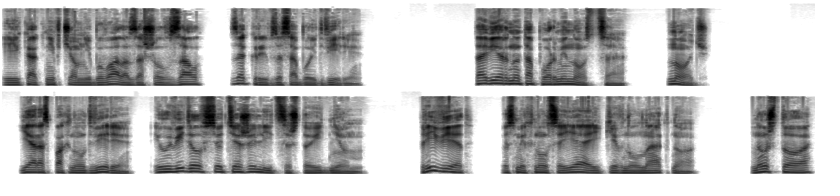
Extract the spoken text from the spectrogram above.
и, как ни в чем не бывало, зашел в зал, закрыв за собой двери. Таверна «Топор Миносца». Ночь. Я распахнул двери и увидел все те же лица, что и днем. «Привет!» – усмехнулся я и кивнул на окно. «Ну что,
